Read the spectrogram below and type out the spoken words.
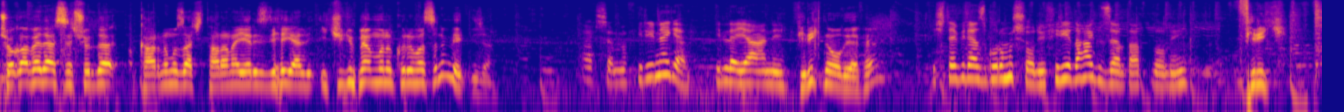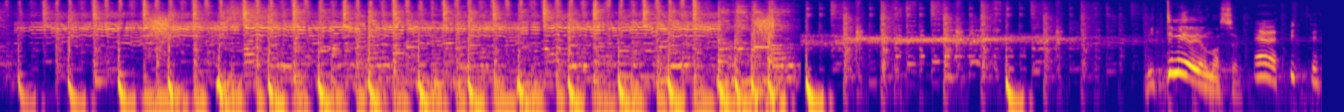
Çok affedersin şurada karnımız aç tarhana yeriz diye geldik. İki gün ben bunun kurumasını mı bekleyeceğim? Akşama firine gel. İlle yani. Firik ne oluyor efendim? İşte biraz kurumuş oluyor. Firi daha güzel tatlı oluyor. Firik. Bitti mi yayılması? Evet bitti.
